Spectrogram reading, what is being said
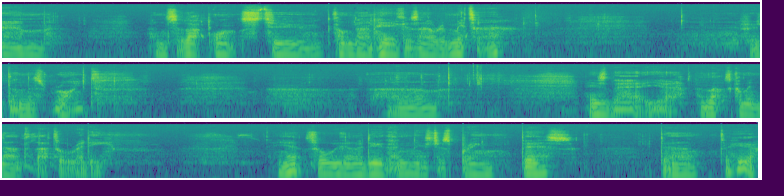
Um, and so that wants to come down here because our emitter, if we've done this right, um, is there, yeah, and that's coming down to that already. Yeah, so all we're going to do then is just bring this down to here.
